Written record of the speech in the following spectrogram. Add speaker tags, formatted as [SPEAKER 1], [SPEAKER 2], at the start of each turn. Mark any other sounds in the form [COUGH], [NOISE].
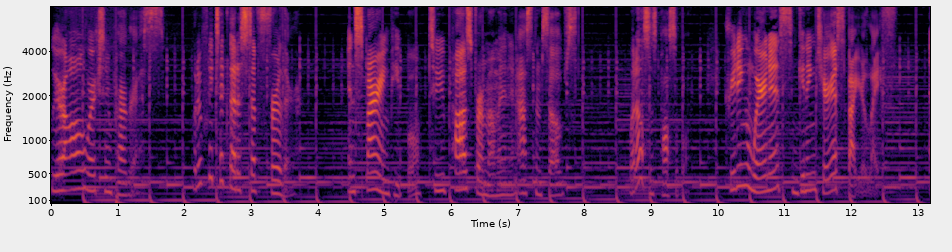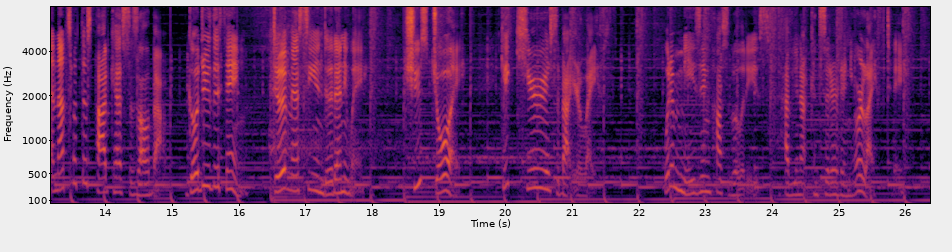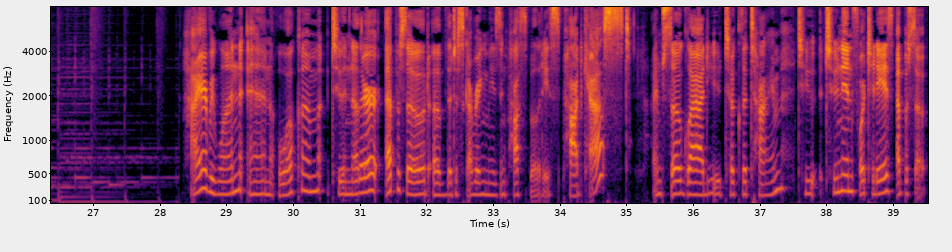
[SPEAKER 1] We are all works in progress. What if we took that a step further? Inspiring people to pause for a moment and ask themselves, what else is possible? Creating awareness and getting curious about your life. And that's what this podcast is all about. Go do the thing, do it messy and do it anyway. Choose joy. Get curious about your life. What amazing possibilities have you not considered in your life today? Hi, everyone, and welcome to another episode of the Discovering Amazing Possibilities podcast. I'm so glad you took the time to tune in for today's episode.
